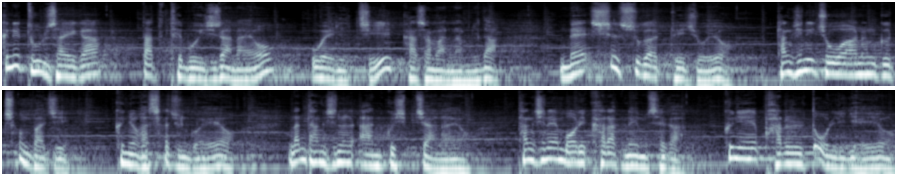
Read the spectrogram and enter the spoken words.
근데 둘 사이가 따뜻해 보이질 않아요. 왜일지 가사 만납니다. 내 실수가 돼줘요. 당신이 좋아하는 그 청바지 그녀가 사준 거예요. 난 당신을 안고 싶지 않아요. 당신의 머리카락 냄새가 그녀의 발을 떠올리게 해요.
